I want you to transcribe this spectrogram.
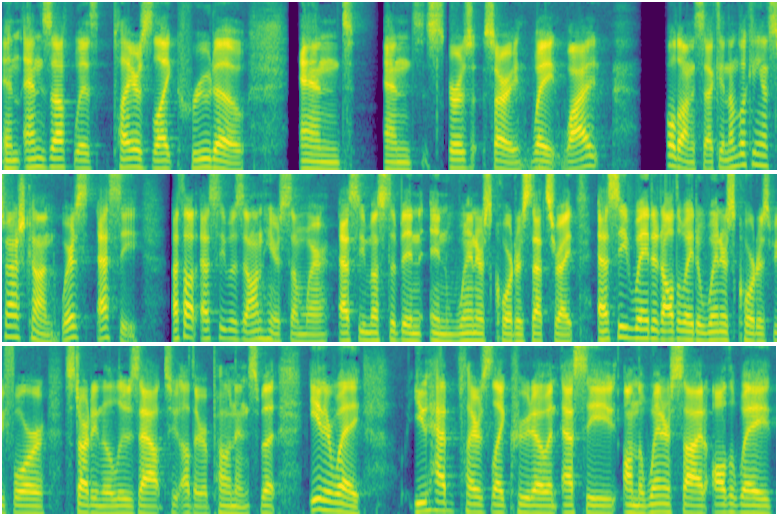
and ends up with players like Crudo and and Skurs sorry, wait, why hold on a second. I'm looking at SmashCon. Where's Essie? I thought Essie was on here somewhere. Essie must have been in winner's quarters. That's right. Essie waited all the way to winner's quarters before starting to lose out to other opponents. But either way, you had players like Crudo and Essie on the winner side all the way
